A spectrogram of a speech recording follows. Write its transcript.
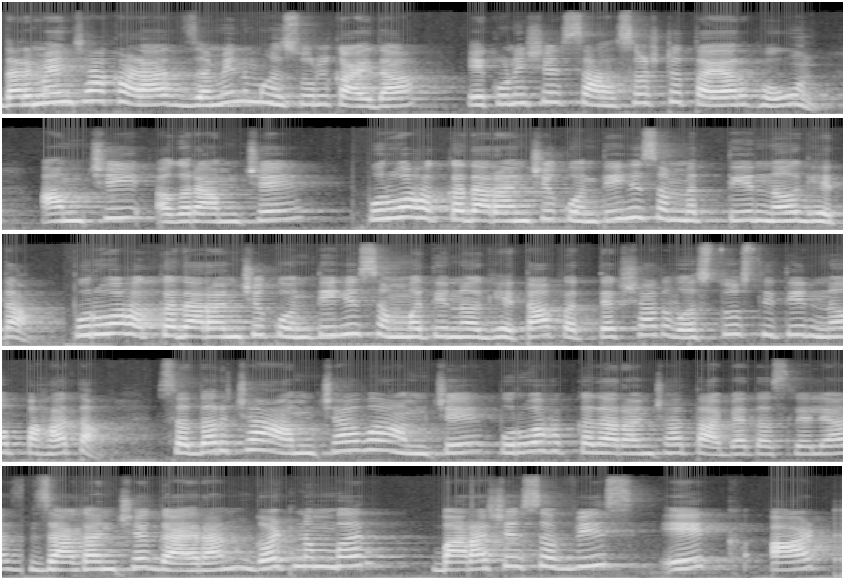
दरम्यानच्या काळात जमीन महसूल कायदा एकोणीसशे सहासष्ट तयार होऊन आमची अगर आमचे पूर्व हक्कदारांची कोणतीही संमती न घेता पूर्व हक्कदारांची कोणतीही संमती न घेता प्रत्यक्षात वस्तुस्थिती न पाहता सदरच्या आमच्या व आमचे पूर्व हक्कदारांच्या ताब्यात असलेल्या जागांचे गायरान गट नंबर बाराशे सव्वीस एक आठ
